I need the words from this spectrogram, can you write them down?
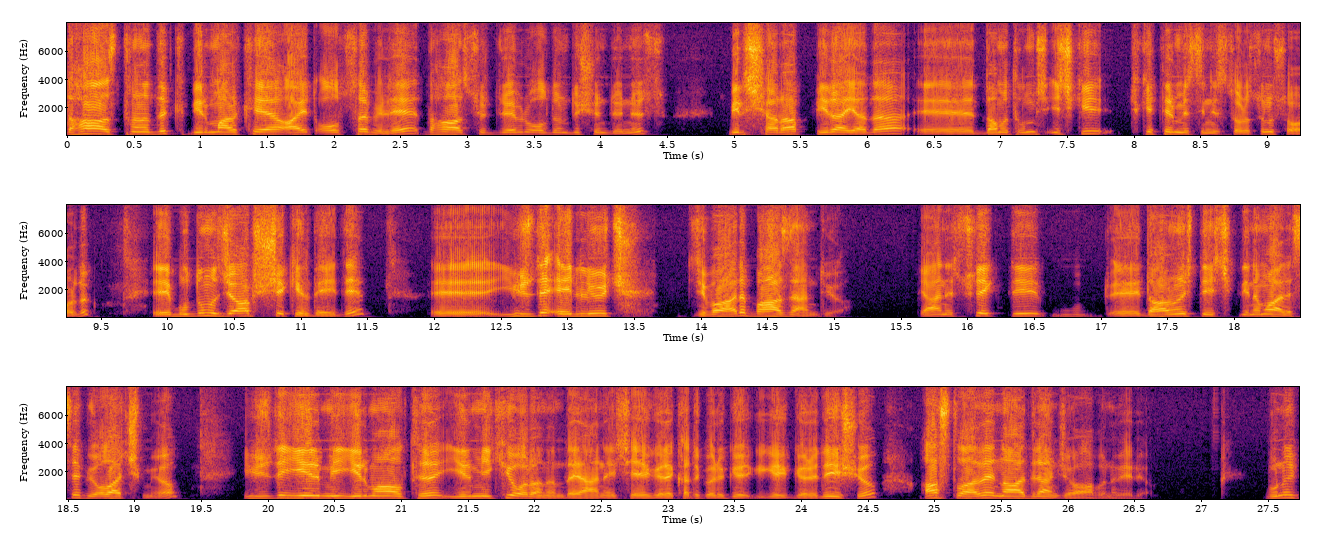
daha az tanıdık bir markaya ait olsa bile daha az sürdürülebilir olduğunu düşündüğünüz bir şarap, bira ya da e, damıtılmış içki tüketir misiniz sorusunu sorduk. E, bulduğumuz cevap şu şekildeydi. E, %53 civarı bazen diyor. Yani sürekli e, davranış değişikliğine maalesef yol açmıyor. %20, 26, 22 oranında yani şeye göre kategori göre değişiyor. Asla ve nadiren cevabını veriyor. Bunu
